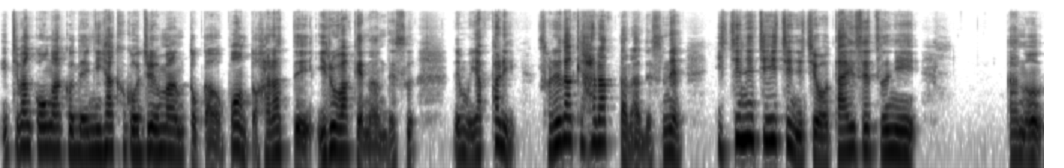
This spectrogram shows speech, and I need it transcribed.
一番高額で250万とかをポンと払っているわけなんです。でもやっぱりそれだけ払ったらですね、一日一日を大切に、あの、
